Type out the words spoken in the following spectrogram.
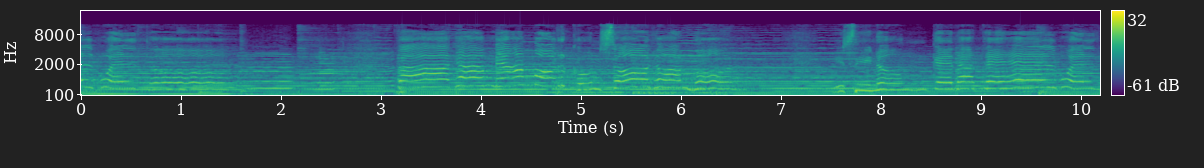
el vuelto. Págame amor con solo amor y si no, quédate el vuelto.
